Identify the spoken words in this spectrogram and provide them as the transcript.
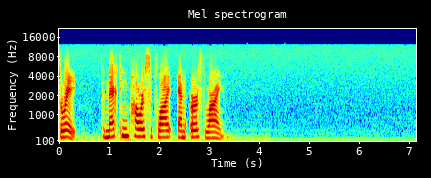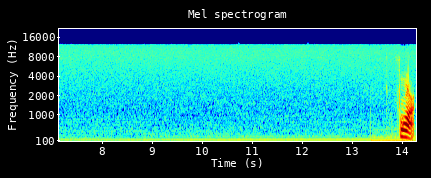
3. Connecting power supply and earth line. Four,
